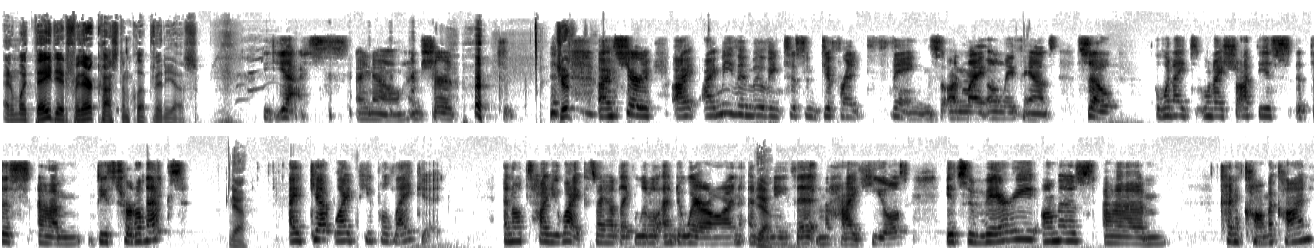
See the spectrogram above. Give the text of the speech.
and what they did for their custom clip videos. Yes, I know. I'm sure. Just I'm sure. I I'm even moving to some different things on my OnlyFans. So when I when I shot these this um these turtlenecks, Yeah. I get why people like it. And I'll tell you why, because I had like little underwear on underneath it and the high heels. It's very almost um, kind of Comic Con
